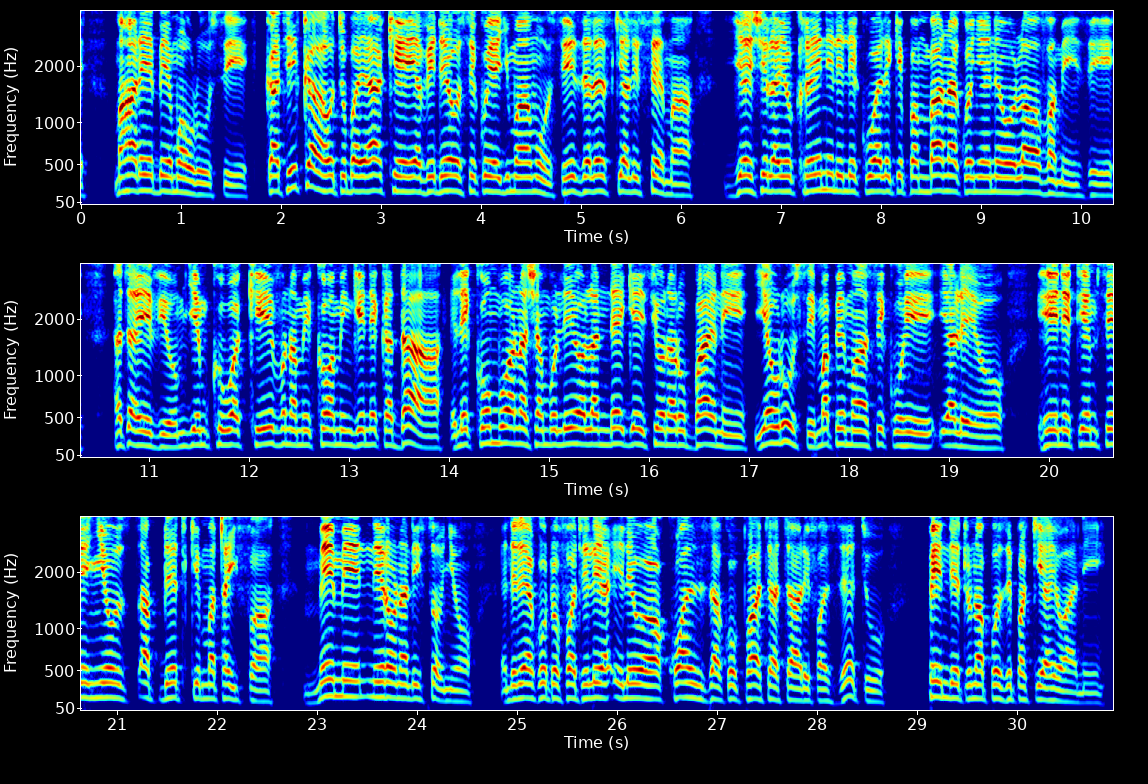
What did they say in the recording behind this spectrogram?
Kursk magharibi mwa Urusi. Katika hotuba yake ya video siku ya Jumamosi, Zelensky alisema jeshi la Ukraini lilikuwa likipambana kwenye eneo la wavamizi. Hata hivyo, mji mkuu wa Kiev na mikoa mingine kadhaa ilikumbwa na shambulio la ndege isiyo na rubani ya Urusi mapema siku hii ya leo. Hii ni TMC News Update kimataifa. Mimi ni Ronald Sonyo. Endelea kutofuatilia ili wa kwanza kupata taarifa zetu pindi tunapozipakia hewani.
